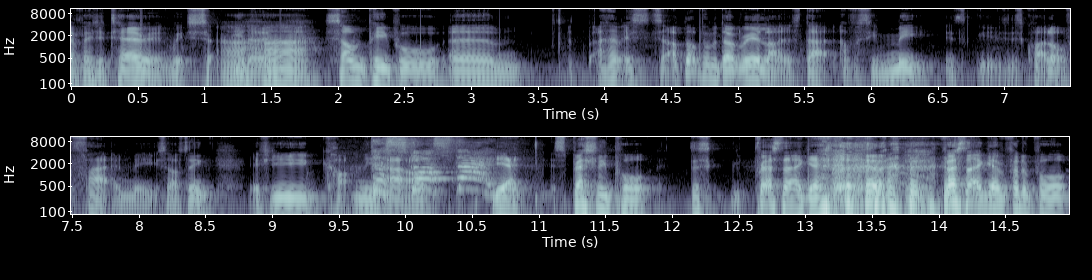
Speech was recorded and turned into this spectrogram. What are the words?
a vegetarian, which you know some people. Um, I don't, it's, a lot of people don't realise that obviously meat is, is quite a lot of fat in meat. So I think if you cut meat out, yeah, especially pork. Just press that again. press that again for the pork.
